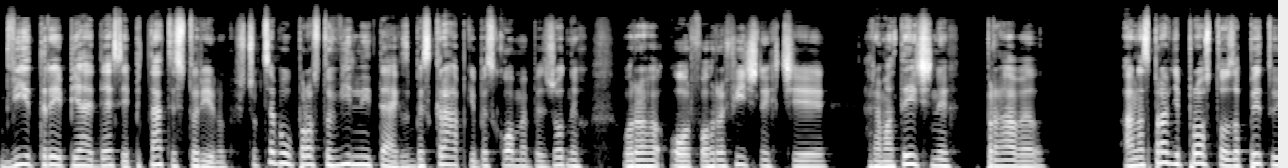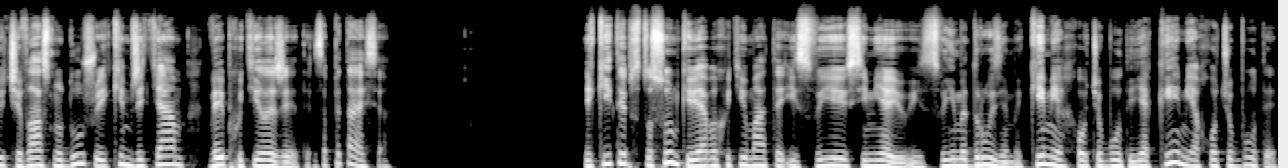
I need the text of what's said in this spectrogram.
2, 3, 5, 10, 15 сторінок, щоб це був просто вільний текст, без крапки, без коми, без жодних орфографічних чи граматичних правил а насправді просто запитуючи власну душу, яким життям ви б хотіли жити. Запитайся, який тип стосунків я би хотів мати із своєю сім'єю, із своїми друзями, ким я хочу бути, яким я хочу бути,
